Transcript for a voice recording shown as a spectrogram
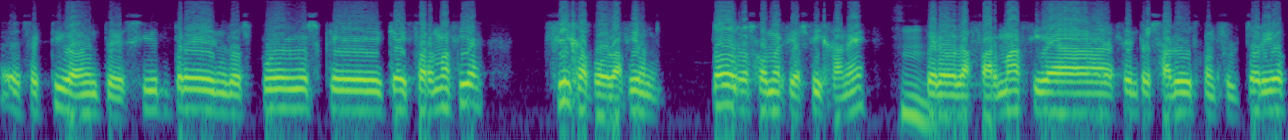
Efectivamente, siempre en los pueblos que, que hay farmacia, fija población. Todos los comercios fijan, ¿eh? Hmm. Pero la farmacia, centro de salud, consultorio,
